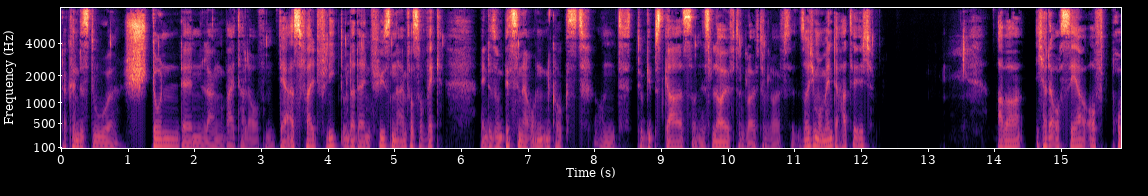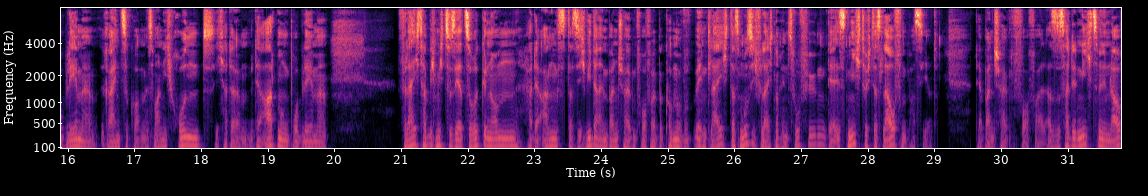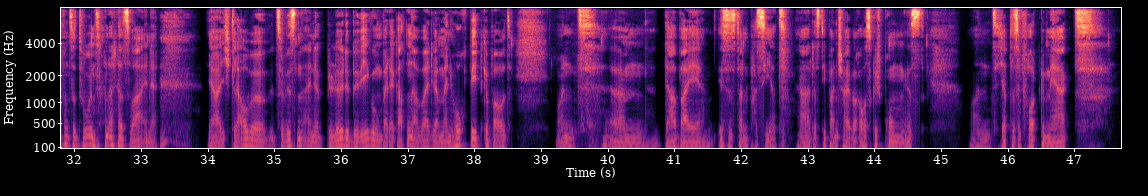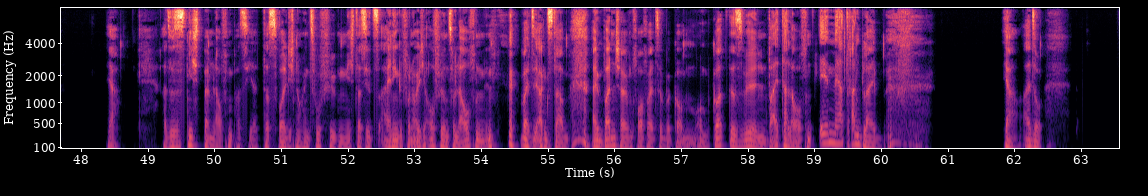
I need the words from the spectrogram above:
da könntest du stundenlang weiterlaufen. Der Asphalt fliegt unter deinen Füßen einfach so weg, wenn du so ein bisschen nach unten guckst und du gibst Gas und es läuft und läuft und läuft. Solche Momente hatte ich. Aber ich hatte auch sehr oft Probleme reinzukommen. Es war nicht rund. Ich hatte mit der Atmung Probleme. Vielleicht habe ich mich zu sehr zurückgenommen, hatte Angst, dass ich wieder einen Bandscheibenvorfall bekomme, wenngleich, das muss ich vielleicht noch hinzufügen, der ist nicht durch das Laufen passiert der Bandscheibenvorfall. Also es hatte nichts mit dem Laufen zu tun, sondern das war eine, ja, ich glaube zu wissen, eine blöde Bewegung bei der Gartenarbeit. Wir haben ein Hochbeet gebaut und ähm, dabei ist es dann passiert, ja, dass die Bandscheibe rausgesprungen ist. Und ich habe das sofort gemerkt. Ja, Also es ist nicht beim Laufen passiert. Das wollte ich noch hinzufügen. Nicht, dass jetzt einige von euch aufhören zu laufen, weil sie Angst haben, einen Bandscheibenvorfall zu bekommen. Um Gottes Willen, weiterlaufen, immer dranbleiben. Ja, also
